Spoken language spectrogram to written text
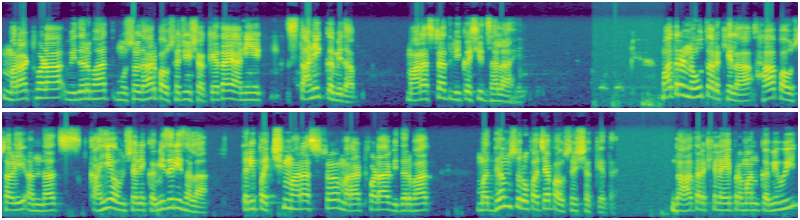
मराठवाडा विदर्भात मुसळधार पावसाची शक्यता आहे आणि एक स्थानिक कमी दाब महाराष्ट्रात विकसित झाला आहे. मात्र नऊ तारखेला हा पावसाळी अंदाज काही अंशाने कमी जरी झाला तरी पश्चिम महाराष्ट्र मराठवाडा विदर्भात मध्यम स्वरूपाच्या पावसाची शक्यता आहे. दहा तारखेला हे प्रमाण कमी होईल.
